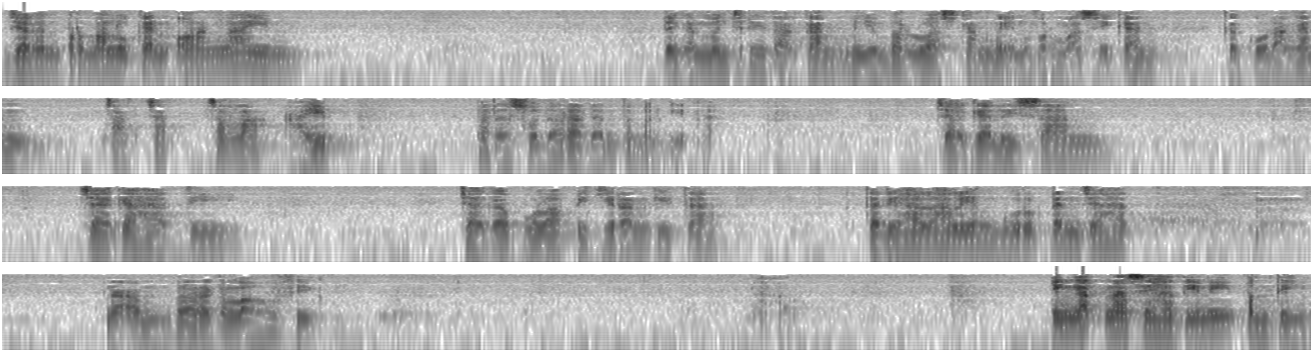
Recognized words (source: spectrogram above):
jangan permalukan orang lain dengan menceritakan, menyebarluaskan, menginformasikan kekurangan, cacat, celah, aib pada saudara dan teman kita. Jaga lisan, jaga hati, Jaga pula pikiran kita dari hal-hal yang buruk dan jahat. Naam barakallahu fikum. Ingat nasihat ini penting.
